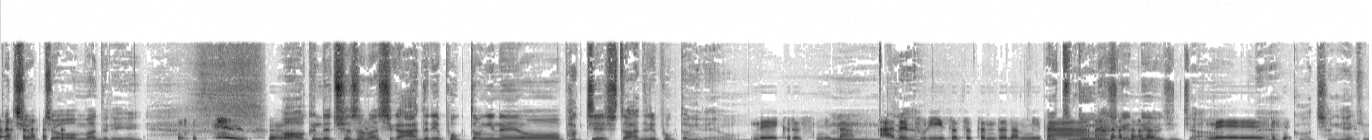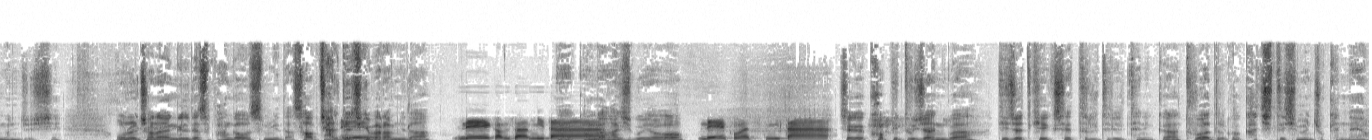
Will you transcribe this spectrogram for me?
끝이 없죠, 엄마들이. 아, 근데 최선화 씨가 아들이 복덩이네요. 박지혜 씨도 아들이 복덩이래요. 네, 그렇습니다. 음, 아들 그래요. 둘이 있어서 든든합니다. 되게 든든하시겠네요, 진짜. 네. 거창의 김은주 씨. 오늘 전화 연결돼서 반가웠습니다. 사업 잘 되시기 네. 바랍니다. 네, 감사합니다. 네, 건강하시고요. 네, 고맙습니다. 제가 커피 두 잔과 디저트 케이크 세트를 드릴 테니까 두 아들과 같이 드시면 좋겠네요.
